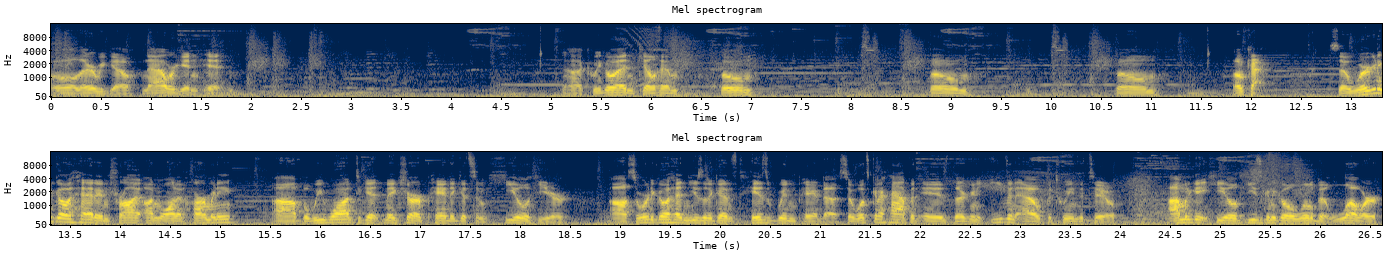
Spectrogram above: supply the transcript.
Oh, there we go. Now we're getting hit. Uh, can we go ahead and kill him? Boom. Boom. Boom. Okay. So we're going to go ahead and try Unwanted Harmony, uh, but we want to get make sure our Panda gets some heal here. Uh, so we're going to go ahead and use it against his Wind Panda. So what's going to happen is they're going to even out between the two. I'm going to get healed, he's going to go a little bit lower,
